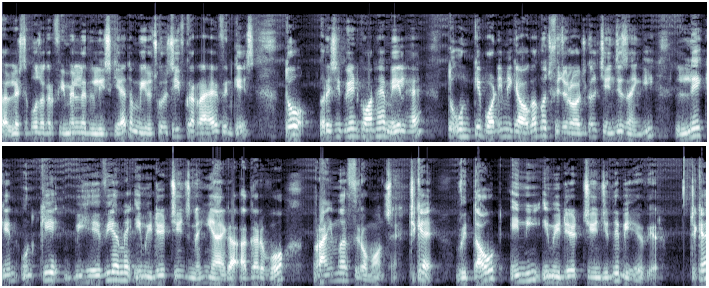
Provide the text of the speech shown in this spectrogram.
लेट सपोज़ अगर फीमेल ने रिलीज़ किया है तो मेल उसको रिसीव कर रहा है इन केस तो रेसिपियंट कौन है? मेल है। तो उनके बॉडी में क्या होगा? कुछ फिजियोलॉजिकल चेंजेस आएँगी, लेकिन उनके बिहेवियर में इमीडिएट चेंज नहीं आएगा, अगर वो प्राइमर फिरोमोन्स है। ठीक है? Without any immediate change in the behaviour ठीक है?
